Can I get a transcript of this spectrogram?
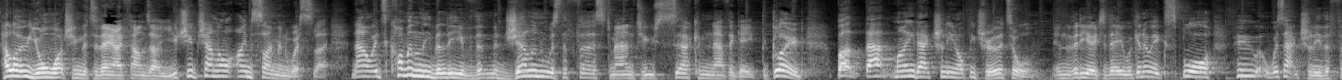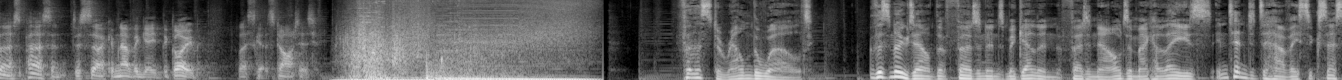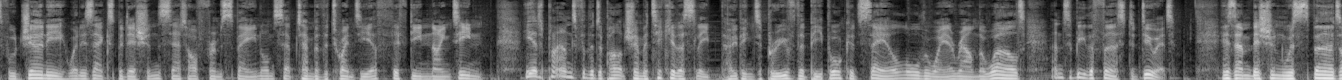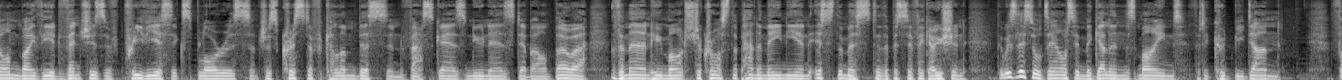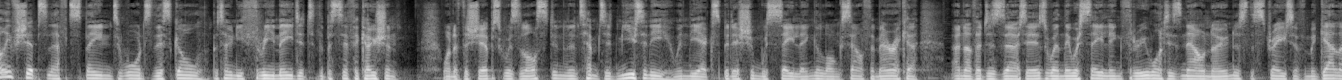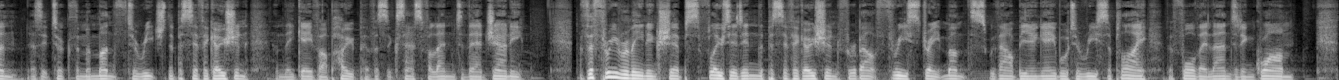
Hello, you're watching the Today I Found Out YouTube channel. I'm Simon Whistler. Now, it's commonly believed that Magellan was the first man to circumnavigate the globe, but that might actually not be true at all. In the video today, we're going to explore who was actually the first person to circumnavigate the globe. Let's get started. First around the world. There's no doubt that Ferdinand Magellan, Ferdinand de Magalhães, intended to have a successful journey when his expedition set off from Spain on September the 20th, 1519. He had planned for the departure meticulously, hoping to prove that people could sail all the way around the world and to be the first to do it. His ambition was spurred on by the adventures of previous explorers such as Christopher Columbus and Vasco Nunez de Balboa, the man who marched across the Panamanian Isthmus to the Pacific Ocean. There was little doubt in Magellan's mind that it could be done. Five ships left Spain towards this goal, but only three made it to the Pacific Ocean. One of the ships was lost in an attempted mutiny when the expedition was sailing along South America. Another deserted when they were sailing through what is now known as the Strait of Magellan, as it took them a month to reach the Pacific Ocean, and they gave up hope of a successful end to their journey. The three remaining ships floated in the Pacific Ocean for about three straight months without being able to resupply before they landed in Guam.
